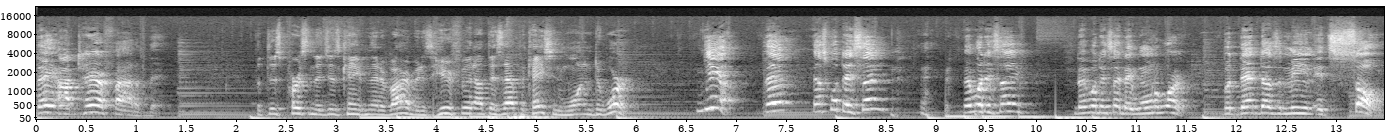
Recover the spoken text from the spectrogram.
They are terrified of that. But this person that just came from that environment is here filling out this application wanting to work. Yeah, that That's what they say. That's what they say. That's what they say. They want to work, but that doesn't mean it's so.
